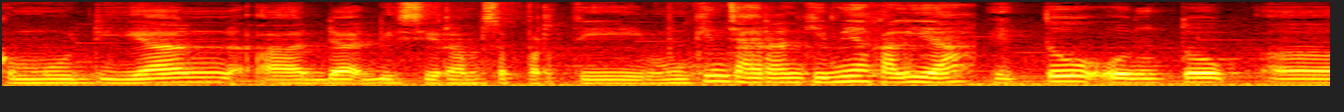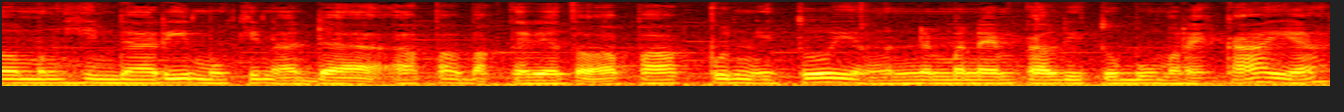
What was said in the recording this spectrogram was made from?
Kemudian ada disiram seperti mungkin cairan kimia kali ya. Itu untuk uh, menghindari mungkin ada apa bakteri atau apa pun itu yang menempel di tubuh mereka ya.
